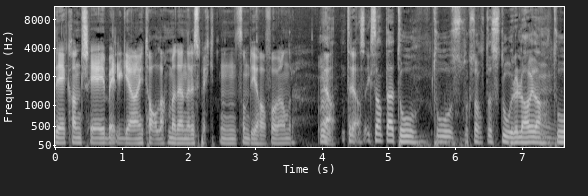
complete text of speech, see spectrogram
Det kan skje i Belgia og Italia, med den respekten som de har for hverandre. Mm. Ja, tre, altså, ikke sant? Det er to, to store lag. da mm. To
